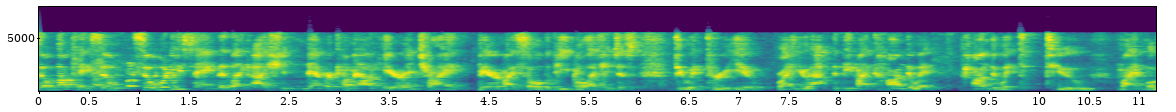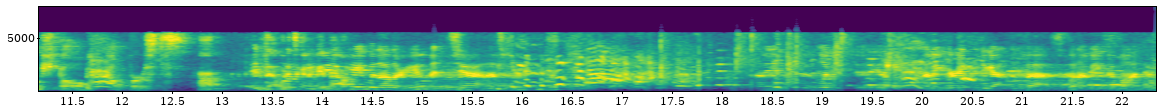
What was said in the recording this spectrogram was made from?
So okay, so so what are you saying that like I should never come out here and try and bare my soul to people? I should just do it through you, right? You have to be my conduit conduit to my emotional outbursts, huh? Is that what it's going to be about? Communicate with other humans, yeah, that's. I mean, dude, look at you. you know. I mean, granted, you got the vest, but I mean, come on, dude.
